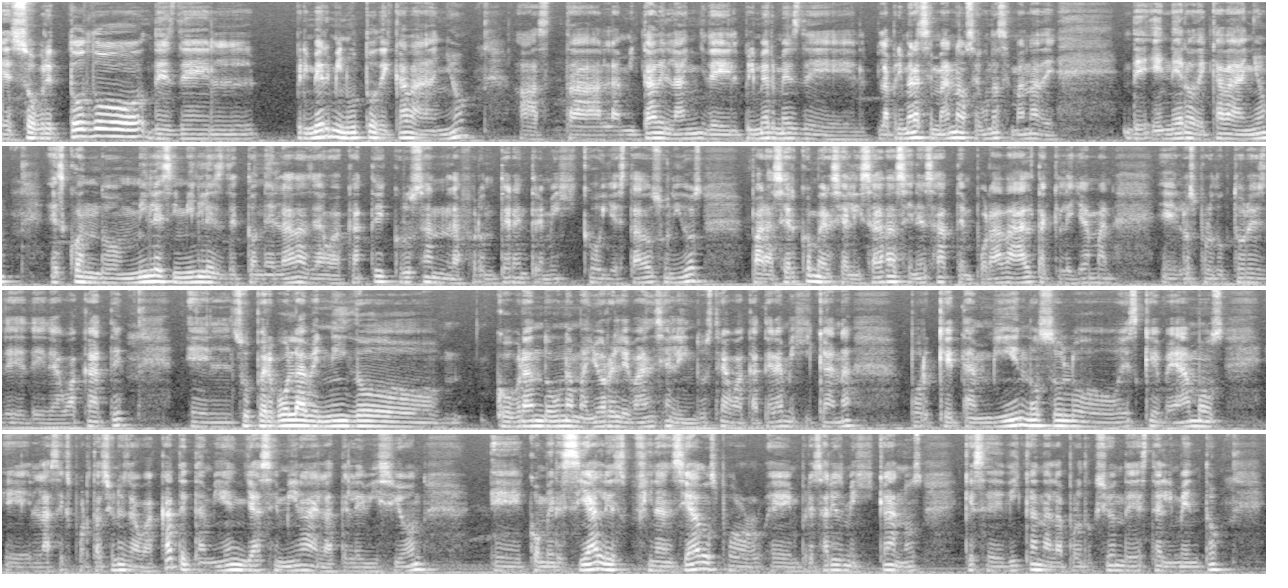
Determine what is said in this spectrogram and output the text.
sobre todo desde el primer minuto de cada año hasta la mitad del año, del primer mes de la primera semana o segunda semana de, de enero de cada año, es cuando miles y miles de toneladas de aguacate cruzan la frontera entre México y Estados Unidos para ser comercializadas en esa temporada alta que le llaman eh, los productores de, de, de, aguacate. El Super Bowl ha venido cobrando una mayor relevancia en la industria aguacatera mexicana porque también no solo es que veamos eh, las exportaciones de aguacate, también ya se mira en la televisión eh, comerciales financiados por eh, empresarios mexicanos que se dedican a la producción de este alimento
